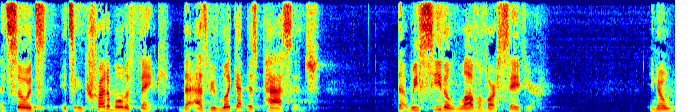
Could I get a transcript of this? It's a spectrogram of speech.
And so it's, it's incredible to think that as we look at this passage, that we see the love of our Savior. You know,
